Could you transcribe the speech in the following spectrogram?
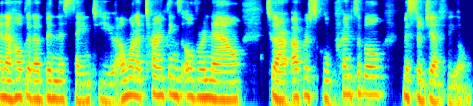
And I hope that I've been the same to you. I want to turn things over now to our upper school principal, Mr. Jeff Veal.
